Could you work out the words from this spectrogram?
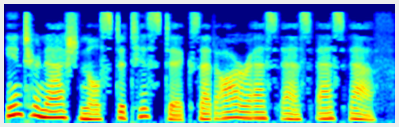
International statistics at RSSSF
